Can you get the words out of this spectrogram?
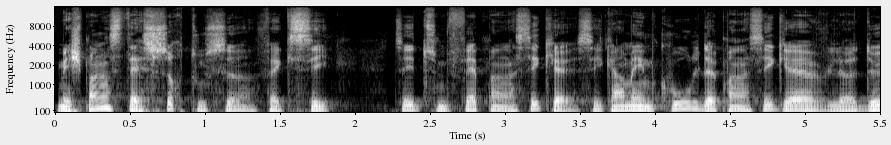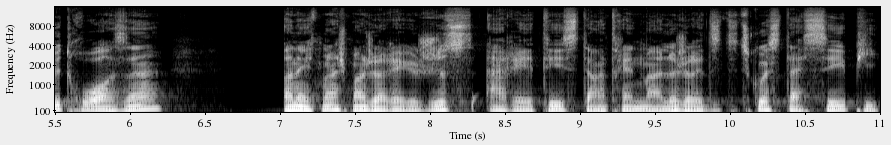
Mais je pense que c'était surtout ça. Fait que c'est tu me fais penser que c'est quand même cool de penser que, là, deux, trois ans, honnêtement, je pense que j'aurais juste arrêté cet entraînement-là. J'aurais dit, tu sais quoi, c'est assez, puis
